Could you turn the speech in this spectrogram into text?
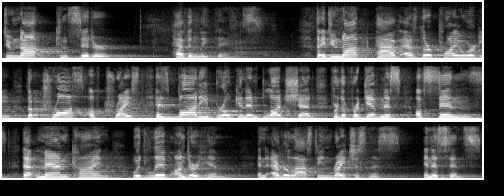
do not consider heavenly things. They do not have as their priority the cross of Christ, his body broken and blood shed for the forgiveness of sins, that mankind would live under him in everlasting righteousness, innocence,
